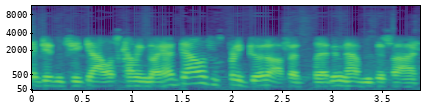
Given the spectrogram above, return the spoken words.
I didn't see Dallas coming, but I had Dallas is pretty good offensively. I didn't have them this high.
